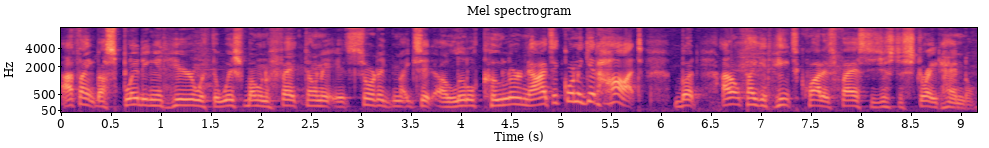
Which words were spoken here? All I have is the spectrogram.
I think by splitting it here with the wishbone effect on it, it sort of makes it a little cooler. Now it's going to get hot, but I don't think it heats quite as fast as just a straight handle.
